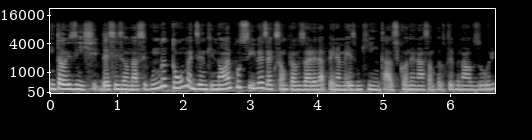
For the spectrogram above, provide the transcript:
Então, existe decisão da segunda turma, dizendo que não é possível a execução provisória da pena, mesmo que em caso de condenação pelo tribunal do júri.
